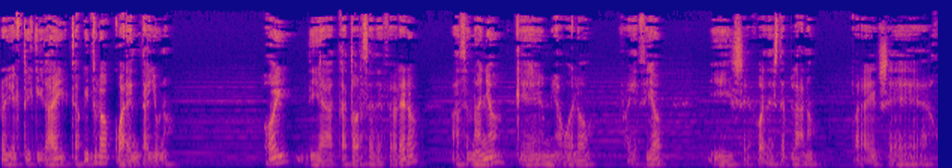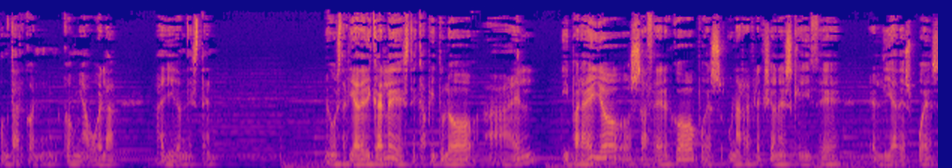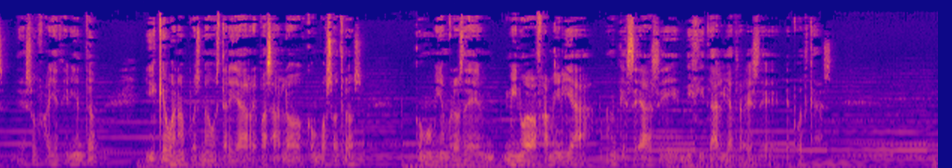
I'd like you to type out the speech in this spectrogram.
Proyecto Ikigai, capítulo 41. Hoy, día 14 de febrero, hace un año que mi abuelo falleció y se fue de este plano para irse a juntar con, con mi abuela allí donde estén. Me gustaría dedicarle este capítulo a él y para ello os acerco pues unas reflexiones que hice el día después de su fallecimiento y que bueno, pues me gustaría repasarlo con vosotros como miembros de mi nueva familia, aunque sea así digital y a través de, podcast.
